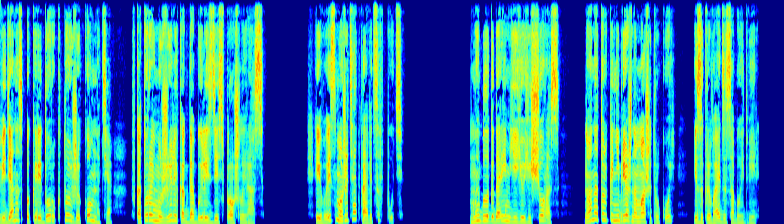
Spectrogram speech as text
ведя нас по коридору к той же комнате, в которой мы жили, когда были здесь в прошлый раз. «И вы сможете отправиться в путь». Мы благодарим ее еще раз, но она только небрежно машет рукой и закрывает за собой дверь.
